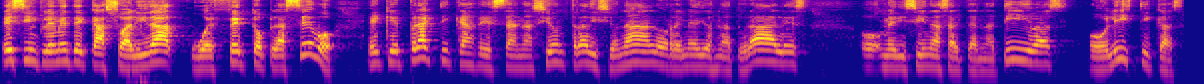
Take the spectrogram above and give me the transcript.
Es simplemente casualidad o efecto placebo el que prácticas de sanación tradicional o remedios naturales o medicinas alternativas o holísticas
